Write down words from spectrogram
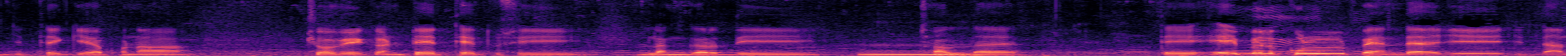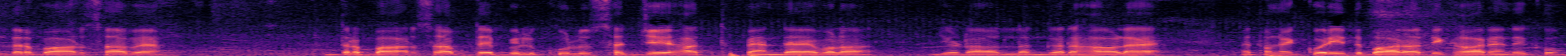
ਜਿੱਥੇ ਕਿ ਆਪਣਾ 24 ਘੰਟੇ ਇੱਥੇ ਤੁਸੀਂ ਲੰਗਰ ਦੀ ਚੱਲਦਾ ਹੈ। ਤੇ ਇਹ ਬਿਲਕੁਲ ਪੈਂਦਾ ਜੀ ਜਿੱਦਾਂ ਦਰਬਾਰ ਸਾਹਿਬ ਹੈ। ਦਰਬਾਰ ਸਾਹਿਬ ਦੇ ਬਿਲਕੁਲ ਸੱਜੇ ਹੱਥ ਪੈਂਦਾ ਹੈ ਵਾਲਾ ਜਿਹੜਾ ਲੰਗਰ ਹਾਲ ਹੈ। ਮੈਂ ਤੁਹਾਨੂੰ ਇੱਕ ਵਾਰੀ ਦੁਬਾਰਾ ਦਿਖਾ ਰਿਹਾ, ਦੇਖੋ।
